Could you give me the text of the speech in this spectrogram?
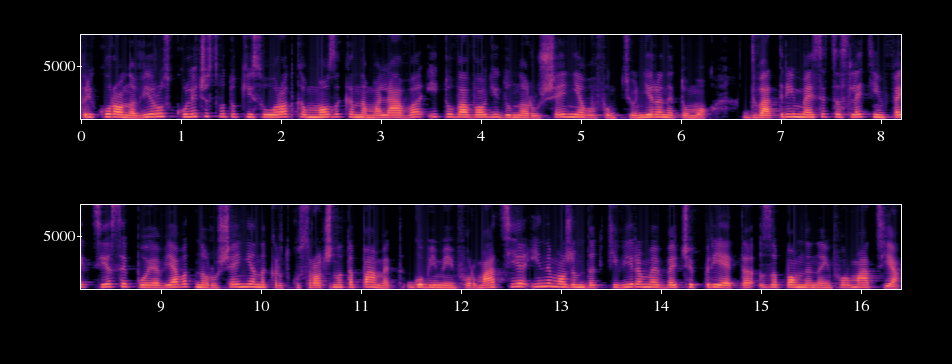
При коронавирус количеството кислород към мозъка намалява и това води до нарушения в функционирането му. Два-три месеца след инфекция се появяват нарушения на краткосрочната памет. Губим информация и не можем да активираме вече приета, запомнена информация,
